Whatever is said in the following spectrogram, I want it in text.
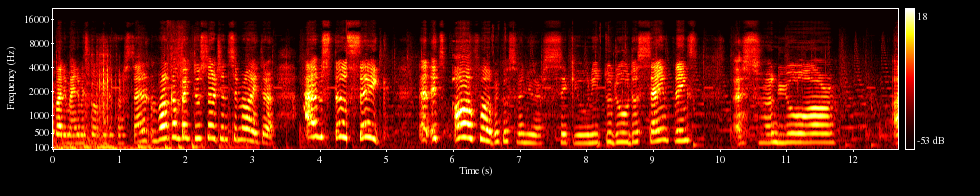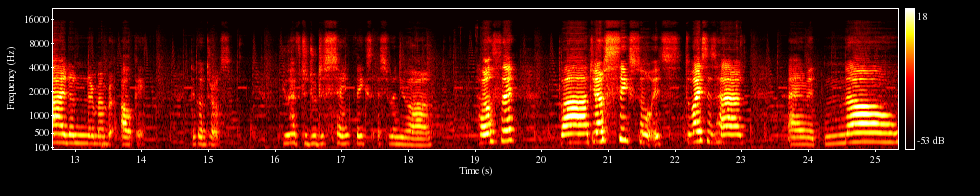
everybody, my name is Molpe the First and welcome back to Surgeon Simulator. I'm still sick and it's awful because when you are sick you need to do the same things as when you are... I don't remember. Okay, the controls. You have to do the same things as when you are healthy but you are sick so it's twice as hard and with no...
